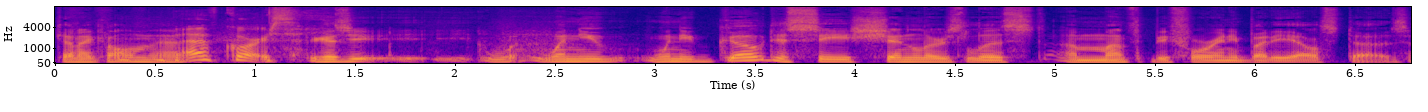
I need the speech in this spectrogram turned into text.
Can I call him that? Of course. Because you, when you when you go to see Schindler's List a month before anybody else does,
